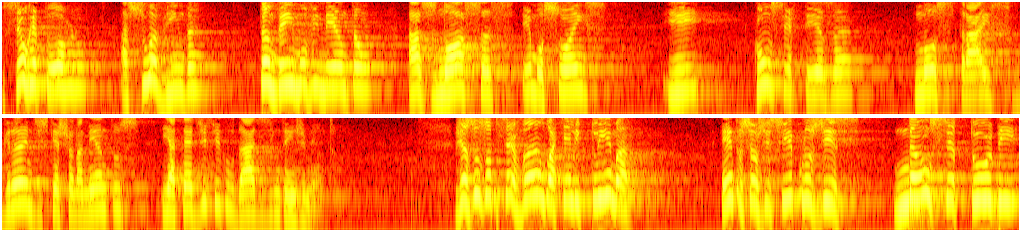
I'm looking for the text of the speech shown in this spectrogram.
o seu retorno, a sua vinda, também movimentam as nossas emoções e, com certeza, nos traz grandes questionamentos e até dificuldades de entendimento. Jesus, observando aquele clima entre os seus discípulos, diz: Não se turbe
